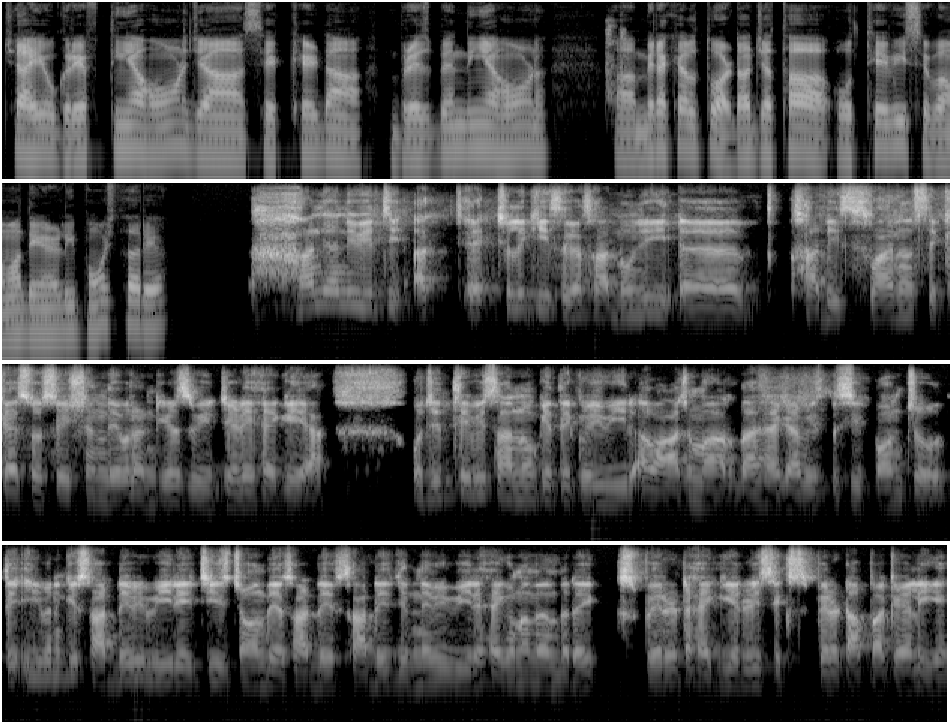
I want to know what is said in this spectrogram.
ਚਾਹੇ ਉਹ ਗ੍ਰਿਫਤੀਆਂ ਹੋਣ ਜਾਂ ਸਿੱਖ ਖੇਡਾਂ ਬ੍ਰਿਸਬਨ ਦੀਆਂ ਹੋਣ ਅ, ਮੇਰਾ ਖਿਆਲ ਤੁਹਾਡਾ ਜਥਾ ਉੱਥੇ ਵੀ ਸੇਵਾਵਾਂ ਦੇਣ ਲਈ ਪਹੁੰਚਦਾ ਰਿਹਾ? ਹਾਂਜੀ ਹਾਂਜੀ ਵੀਰ ਜੀ ਐਕਚੁਅਲੀ ਕੀ ਸੀਗਾ ਸਾਨੂੰ ਜੀ ਅਹ, ਸਾਡੀ ਸਵਾਇਨ ਸਿੱਖ ਐਸੋਸੀਏਸ਼ਨ ਦੇ ਵਲੰਟੀਅਰਸ ਵੀ ਜਿਹੜੇ ਹੈਗੇ ਆ ਉਹ ਜਿੱਥੇ ਵੀ ਸਾਨੂੰ ਕਿਤੇ ਕੋਈ ਵੀਰ ਆਵਾਜ਼ ਮਾਰਦਾ ਹੈਗਾ ਵੀ ਤੁਸੀਂ ਪਹੁੰਚੋ ਤੇ ਈਵਨ ਕਿ ਸਾਡੇ ਵੀ ਵੀਰ ਇਹ ਚੀਜ਼ ਚਾਹੁੰਦੇ ਆ ਸਾਡੇ ਸਾਡੇ ਜਿੰਨੇ ਵੀ ਵੀਰ ਹੈਗੇ ਉਹਨਾਂ ਦੇ ਅੰਦਰ ਇੱਕ ਸਪਿਰਿਟ ਹੈਗੀ ਆ ਜਿਹੜੀ ਸਿੱਖ ਸਪਿਰਿਟ ਆਪਾਂ ਕਹਿ ਲਈਏ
